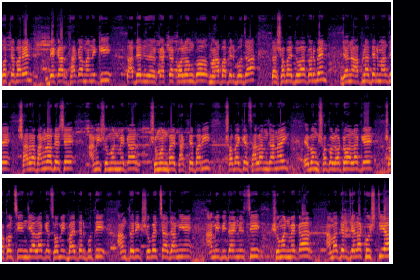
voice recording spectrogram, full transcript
করতে পারেন, বেকার থাকা মানে কি, তাদের একটা কলঙ্ক মা বাপের বোঝা, তা সবাই দোয়া করবেন, যেন আপনাদের মাঝে সারা বাংলাদেশে আমি সুমন মেকার, সুমন ভাই থাকতে পারি। সবাইকে সালাম জানাই এবং সকল অটোওয়ালাকে, সকল সিএনজিওয়ালাকে, শ্রমিক ভাইদের প্রতি আন্তরিক শুভেচ্ছা জানিয়ে আমি বিদায় নিচ্ছি। সুমন মেকার, আমাদের জেলা কুষ্টিয়া,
